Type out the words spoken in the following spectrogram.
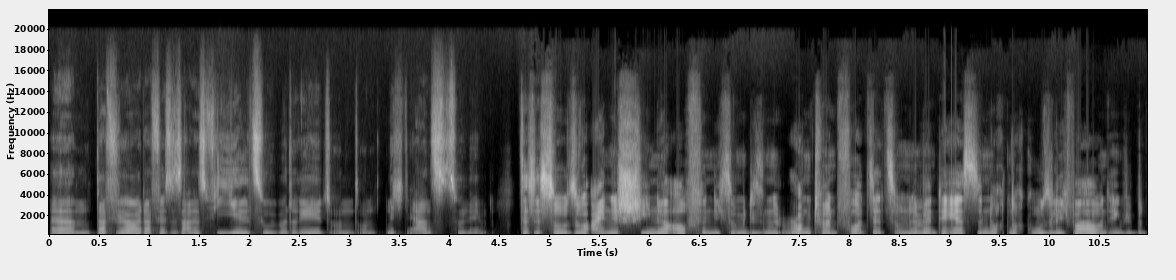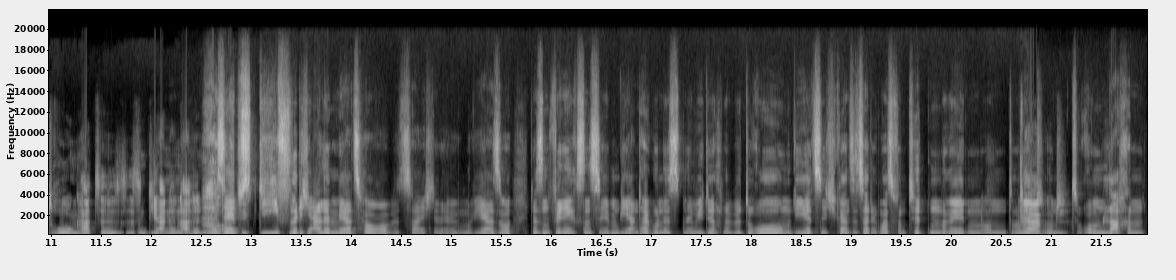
ähm, dafür, dafür ist es alles viel zu überdreht und, und nicht ernst zu nehmen. Das ist so, so eine Schiene auch, finde ich, so mit diesen Wrong-Turn-Fortsetzungen, ne? Während der erste noch, noch gruselig war und irgendwie Bedrohung hatte, sind die anderen alle nur Ah, auf die selbst die, würde ich alle mehr als Horror bezeichnen irgendwie. Also da sind wenigstens eben die Antagonisten irgendwie durch eine Bedrohung, die jetzt nicht die ganze Zeit irgendwas von Titten reden und, und, Ja, und rumlachen.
